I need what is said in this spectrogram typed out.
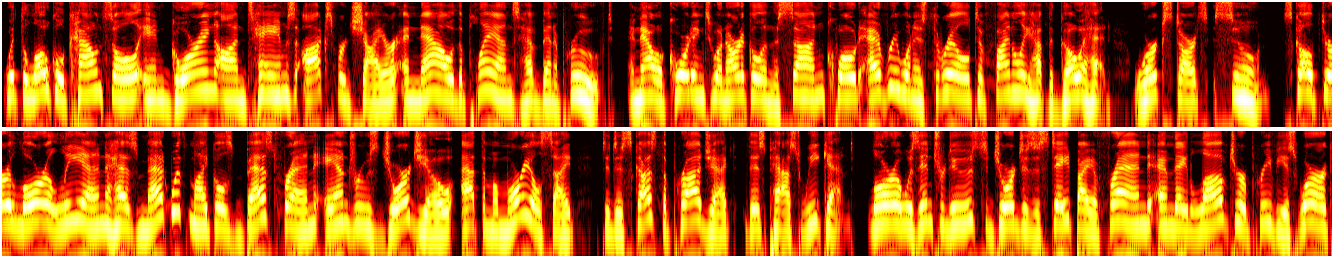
with the local council in Goring on Thames, Oxfordshire, and now the plans have been approved. And now, according to an article in The Sun, quote, everyone is thrilled to finally have the go ahead. Work starts soon. Sculptor Laura Leon has met with Michael's best friend, Andros Georgiou, at the memorial site to discuss the project this past weekend. Laura was introduced to George's estate by a friend, and they loved her previous work,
